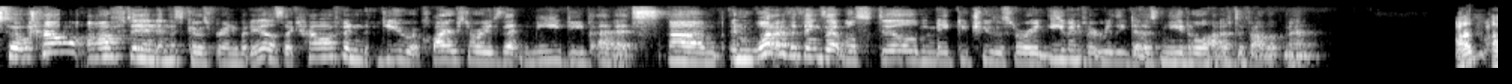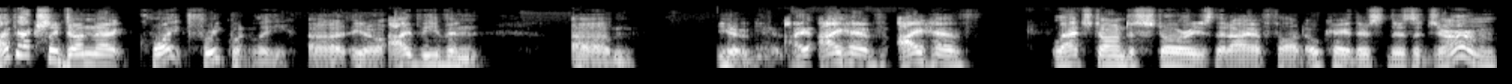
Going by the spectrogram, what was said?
so how often, and this goes for anybody else, like how often do you acquire stories that need deep edits? Um, and what are the things that will still make you choose a story, even if it really does need a lot of development? I've I've actually done that quite frequently. Uh, you know, I've even, um, you know, I I have I have latched on to stories that I have thought, okay, there's there's a germ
